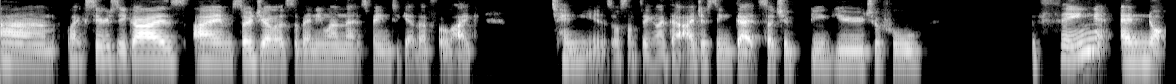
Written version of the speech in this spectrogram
um, like seriously guys i'm so jealous of anyone that's been together for like 10 years or something like that. I just think that's such a beautiful thing and not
